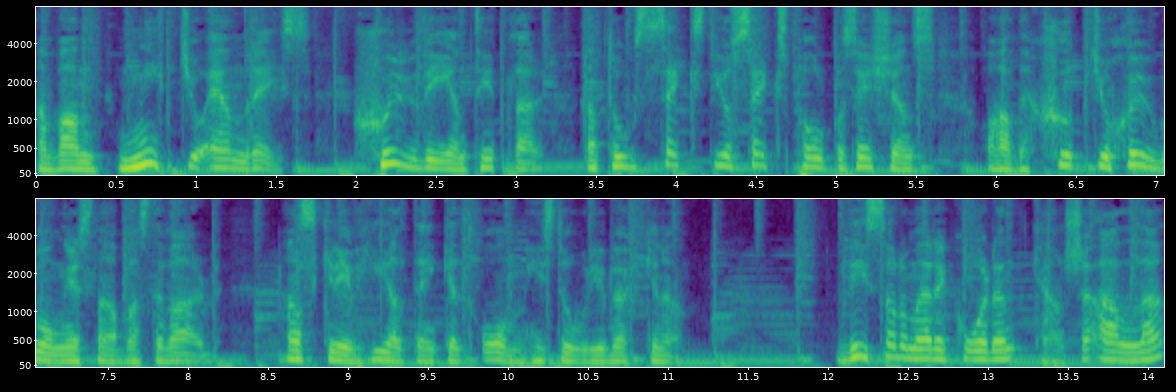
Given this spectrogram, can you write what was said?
Han vann 91 race, 7 VM-titlar, han tog 66 pole positions och hade 77 gånger snabbaste varv. Han skrev helt enkelt om historieböckerna. Vissa av de här rekorden, kanske alla,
